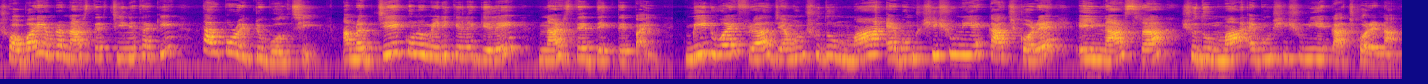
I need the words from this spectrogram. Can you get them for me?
সবাই আমরা নার্সদের চিনে থাকি তারপর একটু বলছি। আমরা যে কোনো মেডিকেলে গেলেই নার্সদের দেখতে পাই। মিডওয়াইফরা যেমন শুধু মা এবং শিশু নিয়ে কাজ করে, এই নার্সরা শুধু মা এবং শিশু নিয়ে কাজ করে না।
